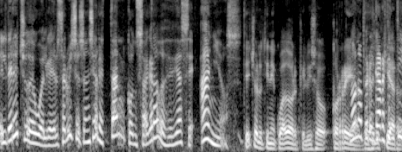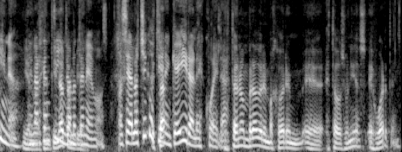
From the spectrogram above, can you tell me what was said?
El derecho de huelga y el servicio esencial están consagrados desde hace años. De hecho, lo tiene Ecuador, que lo hizo Correa. No, no, pero en. Argentina, Y en, Argentina, lo también. tenemos. O sea, los chicos Está- tienen que ir a la escuela. ¿Está nombrado el embajador en eh, Estados Unidos? ¿Es Huerten?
